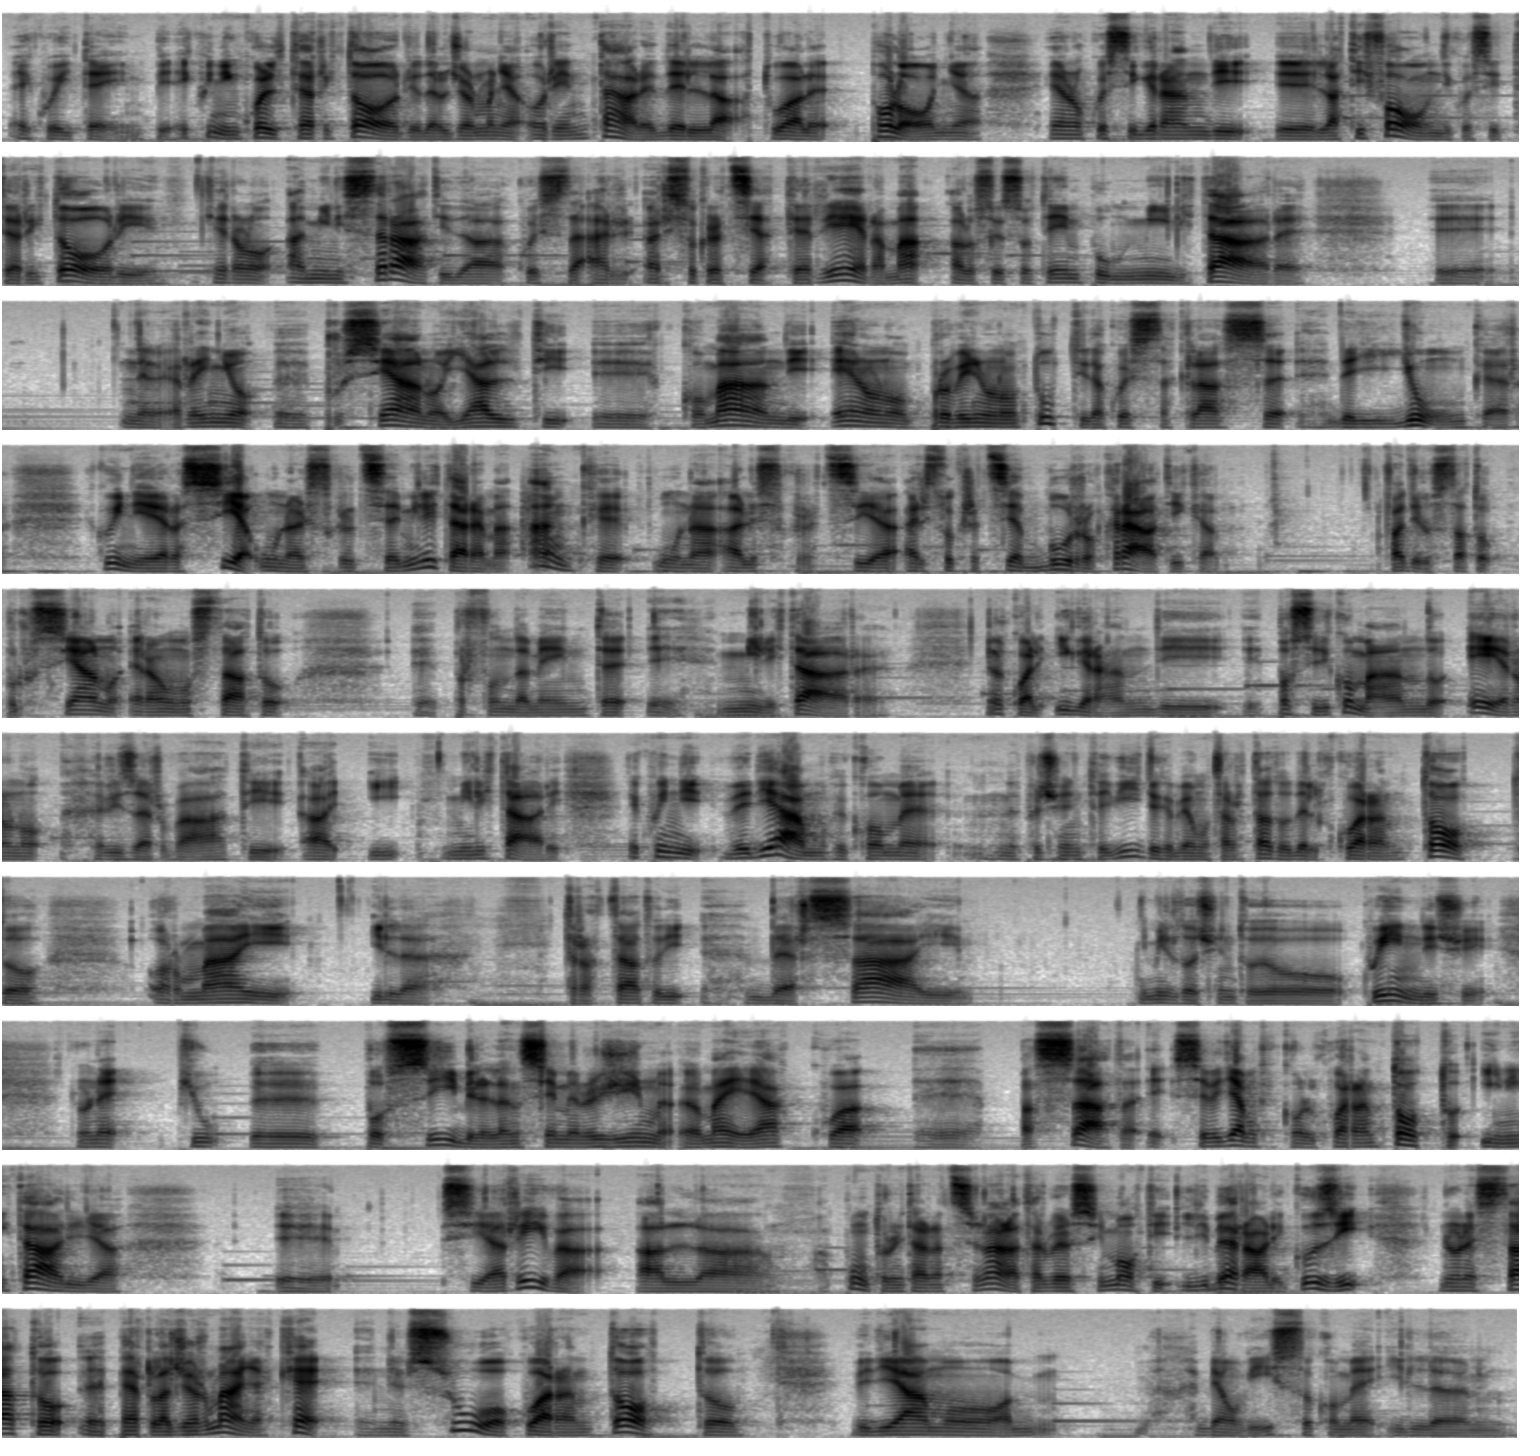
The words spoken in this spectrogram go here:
a quei tempi e quindi in quel territorio della Germania orientale, dell'attuale Polonia, erano questi grandi eh, latifondi, questi territori che erano amministrati da questa aristocrazia terriera, ma allo stesso tempo militare. Eh, nel regno eh, prussiano gli alti eh, comandi erano, provenivano tutti da questa classe eh, degli Junker, quindi era sia un'aristocrazia militare ma anche un'aristocrazia aristocrazia burocratica. Infatti lo Stato prussiano era uno Stato eh, profondamente eh, militare nel quale i grandi eh, posti di comando erano riservati ai militari. E quindi vediamo che come nel precedente video che abbiamo trattato del 48, ormai il trattato di Versailles di 1815 non è più eh, possibile, l'ancien regime ormai è acqua eh, passata. E se vediamo che con il 48 in Italia eh, si arriva alla appunto, unità nazionale attraverso i moti liberali, così non è stato eh, per la Germania che eh, nel suo 48 vediamo, abbiamo visto come il,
